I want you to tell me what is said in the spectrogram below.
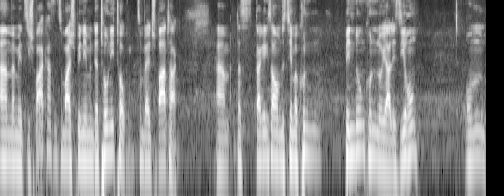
ähm, wenn wir jetzt die Sparkassen zum Beispiel nehmen, der Tony Token zum Weltspartag. Ähm, das, da ging es auch um das Thema Kunden, Kundenbindung, Kundenloyalisierung, um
